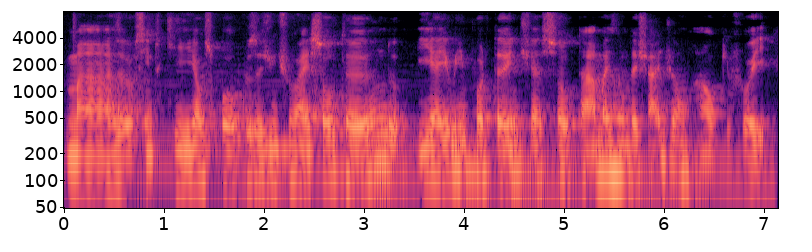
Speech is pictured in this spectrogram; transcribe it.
Mas eu sinto que aos poucos a gente vai soltando, e aí o importante é soltar, mas não deixar de honrar o que foi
